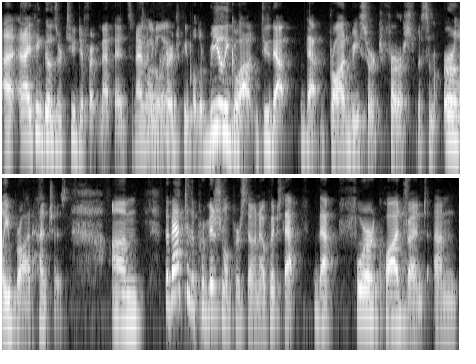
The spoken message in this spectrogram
Uh, and I think those are two different methods. And I would Totally. encourage people to really go out and do that that broad research first with some early broad hunches. Um, but back to the provisional persona, which that that four quadrant. Um,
